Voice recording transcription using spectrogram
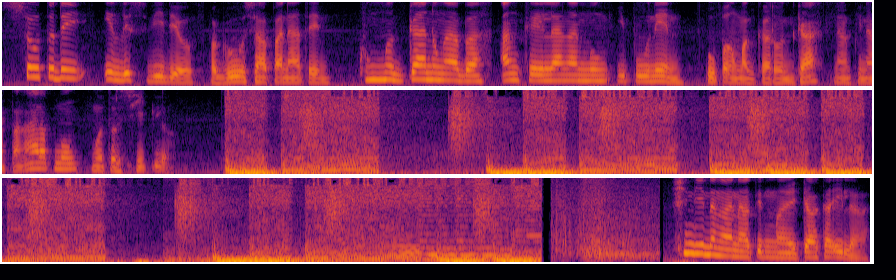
So today, in this video, pag-uusapan natin kung magkano nga ba ang kailangan mong ipunin upang magkaroon ka ng pinapangarap mong motorsiklo. Hindi na nga natin may kakaila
